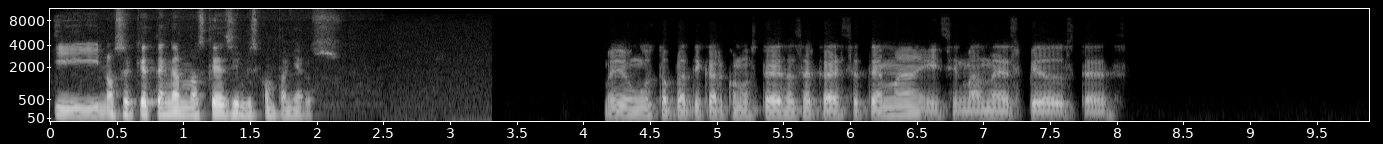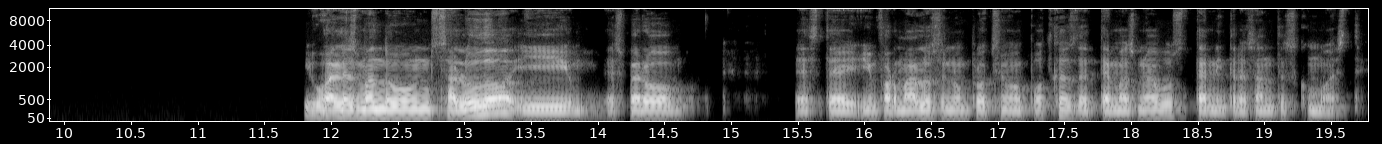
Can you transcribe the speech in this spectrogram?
y no sé qué tengan más que decir mis compañeros. Me dio un gusto platicar con ustedes acerca de este tema y sin más me despido de ustedes. Igual les mando un saludo y espero este, informarlos en un próximo podcast de temas nuevos tan interesantes como este.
